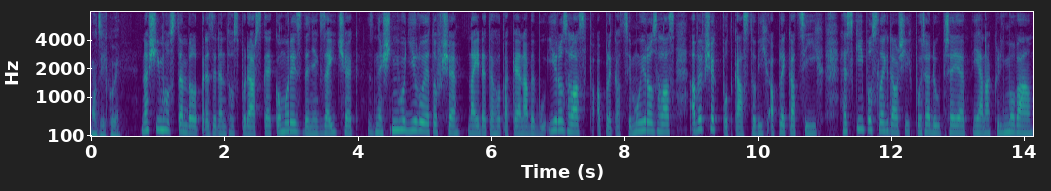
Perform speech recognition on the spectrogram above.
Moc děkuji. Naším hostem byl prezident hospodářské komory Zdeněk Zajíček. Z dnešního dílu je to vše. Najdete ho také na webu iRozhlas, v aplikaci Můj rozhlas a ve všech podcastových aplikacích. Hezký poslech dalších pořadů přeje Jana Klímová.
